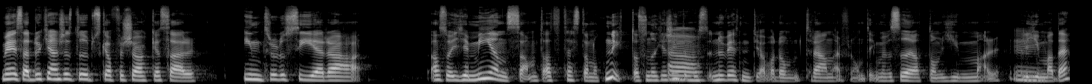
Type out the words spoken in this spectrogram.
Men jag är så här, du kanske typ ska försöka så introducera Alltså gemensamt att testa något nytt. Alltså ni kanske inte måste, nu vet inte jag vad de tränar för någonting men vi säger att de gymmar, eller gymmade.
